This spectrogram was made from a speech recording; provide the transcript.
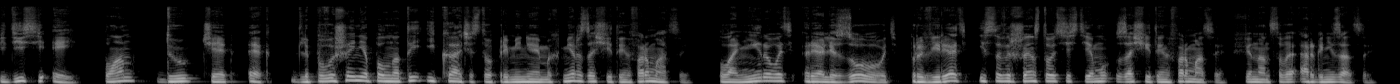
PDCA – Plan, Do, Check, Act для повышения полноты и качества применяемых мер защиты информации, планировать, реализовывать, проверять и совершенствовать систему защиты информации в финансовой организации.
